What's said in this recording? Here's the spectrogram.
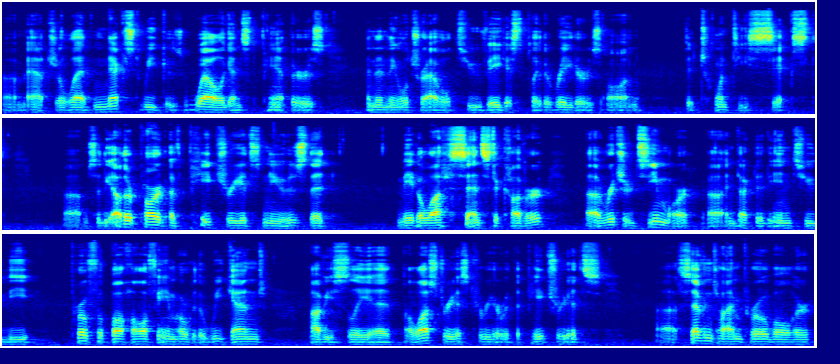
um, at Gillette next week as well against the Panthers, and then they will travel to Vegas to play the Raiders on the 26th. Um, so the other part of Patriots news that made a lot of sense to cover, uh, Richard Seymour uh, inducted into the Pro Football Hall of Fame over the weekend. Obviously, an illustrious career with the Patriots uh, seven-time Pro Bowler,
